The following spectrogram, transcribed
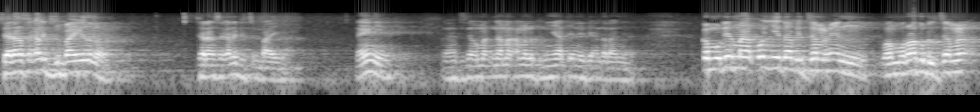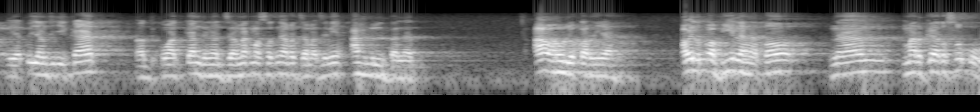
jarang sekali dijumpai itu loh. Jarang sekali dijumpai. Nah ini, nah, hadisnya nama amal niat ini di antaranya. Kemudian maqayyida jam'in wa muradu bil jam' yaitu yang diikat atau dikuatkan dengan jamak maksudnya apa jamak sini ahlul balad. Ahlul qaryah. Awil qabilah atau nam marga atau suku.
